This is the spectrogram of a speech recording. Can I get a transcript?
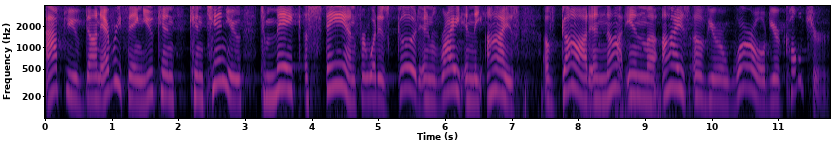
after you've done everything, you can continue to make a stand for what is good and right in the eyes of God and not in the eyes of your world, your culture.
